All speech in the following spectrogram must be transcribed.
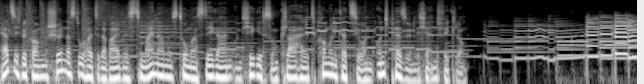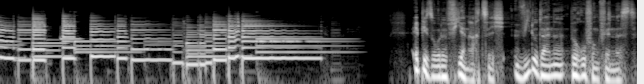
Herzlich willkommen, schön, dass du heute dabei bist. Mein Name ist Thomas Degan und hier geht es um Klarheit, Kommunikation und persönliche Entwicklung. Episode 84. Wie du deine Berufung findest.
